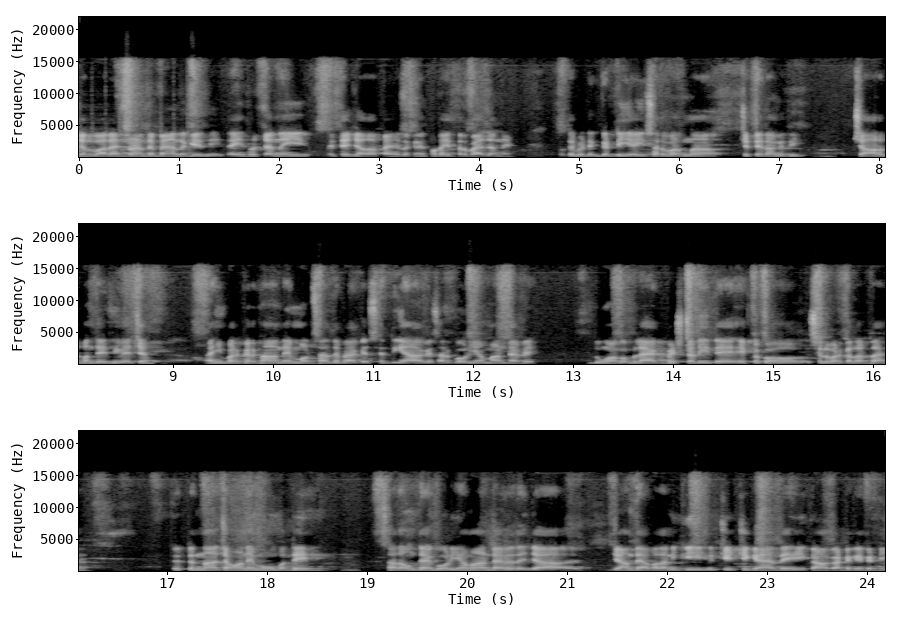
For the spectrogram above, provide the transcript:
ਜਲਵਾ ਰੈਸਟੋਰੈਂਟ ਤੇ ਬਹਿਣ ਲੱਗੇ ਸੀ ਤੇ ਅਸੀਂ ਸੋਚਿਆ ਨਹੀਂ, ਇੱਥੇ ਜ਼ਿਆਦਾ ਪੈਸੇ ਲੱਗਣੇ ਥੋੜਾ ਇੱਧਰ ਬਹਿ ਜਾਂਦੇ। ਉੱਤੇ ਬੇਟੇ ਗੱਡੀ ਆਈ ਸਰ ਵਰਨਾ ਚਿੱਟੇ ਰੰਗ ਦੀ। ਚਾਰ ਬੰਦੇ ਸੀ ਵਿੱਚ। ਅਸੀਂ 버ਗਰ ਖਾਂਦੇ ਮੋਟਰਸਾਈਕਲ ਤੇ ਬਹਿ ਕੇ ਸਿੱਧੀਆਂ ਆ ਕੇ ਸਰ ਗੋਲੀਆਂ ਮਾਰਨ ਡੈ ਪਏ। ਦੂਆਂ ਕੋ ਬਲੈਕ ਪਿਸਟਲ ਹੀ ਤੇ ਇੱਕ ਕੋ ਸਿਲਵਰ ਕਲਰ ਦਾ ਹੈ ਤੇ ਤਿੰਨਾਂ ਚਵਾਂ ਨੇ ਮੂੰਹ ਬੰਦੇ। ਸਰ ਆਉਂਦੇ ਗੋਲੀਆਂ ਮਾਰਨ ਡੈ ਪਏ ਤੇ ਜਾ ਜਾਂਦਿਆਂ ਪਤਾ ਨਹੀਂ ਕੀ ਉੱਚੀ ਉੱਚੀ ਕਹਿੰਦੇ ਸੀ ਕਾਂ ਕੱਢ ਕੇ ਗੱਡੀ।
